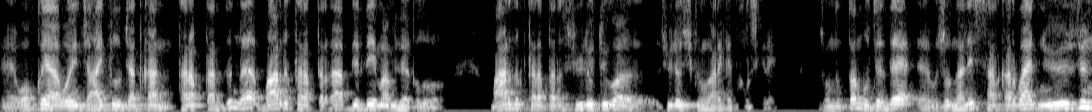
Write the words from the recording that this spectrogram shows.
окуя боюнча айтылып жаткан тараптардын баардык тараптарга бирдей мамиле кылуу баардык тараптарды сүйлөтүүгө сүйлөшүшкөнгө аракет кылыш керек. Ошондуктан бул жерде журналист саркарбаевдин өзүн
